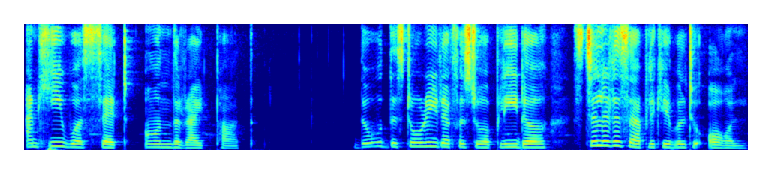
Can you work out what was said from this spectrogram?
and he was set on the right path. Though the story refers to a pleader, still it is applicable to all.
